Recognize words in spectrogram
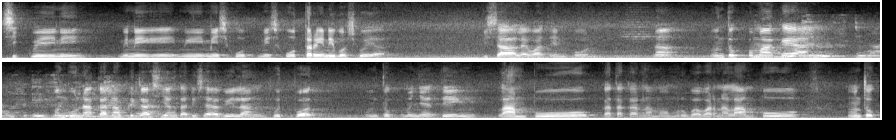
Sigway ini, mini mini mi, scoot- mi scooter ini bosku ya, bisa lewat handphone. Nah, untuk pemakaian is menggunakan aplikasi yang tadi saya bilang Footbot untuk menyeting lampu, katakanlah mau merubah warna lampu, untuk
